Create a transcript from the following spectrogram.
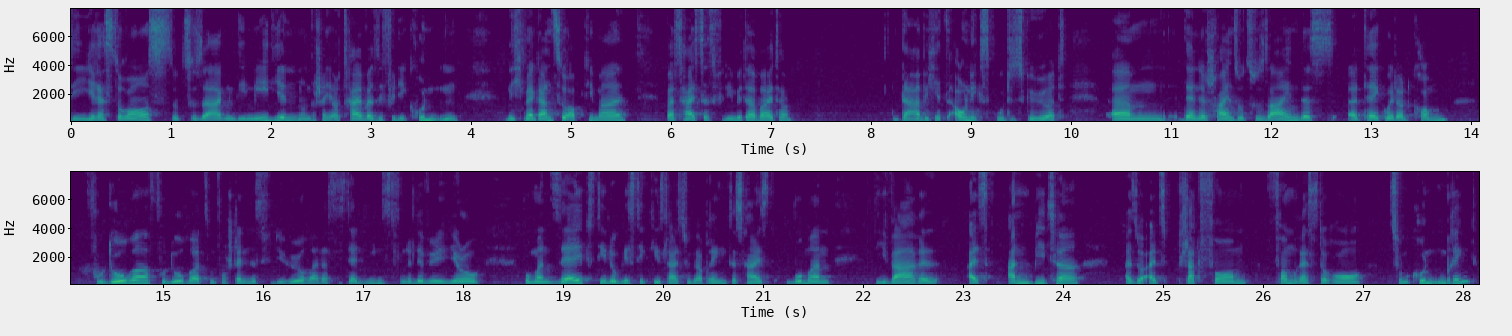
die Restaurants sozusagen, die Medien und wahrscheinlich auch teilweise für die Kunden nicht mehr ganz so optimal. Was heißt das für die Mitarbeiter? Da habe ich jetzt auch nichts Gutes gehört, ähm, denn es scheint so zu sein, dass äh, Takeaway.com Fudora, Fudora zum Verständnis für die Hörer, das ist der Dienst von Delivery Hero, wo man selbst die Logistikdienstleistung erbringt. Das heißt, wo man die Ware als Anbieter, also als Plattform vom Restaurant zum Kunden bringt.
